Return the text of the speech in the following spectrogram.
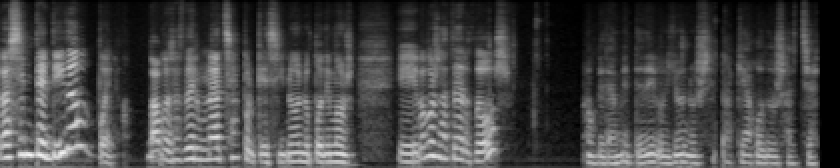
¿Lo has entendido? Bueno, vamos a hacer un hacha porque si no, no podemos... Eh, vamos a hacer dos. Aunque también te digo, yo no sé para qué hago dos hachas.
